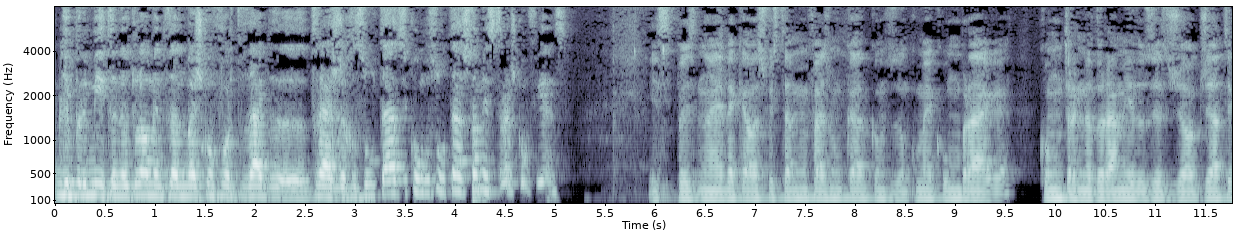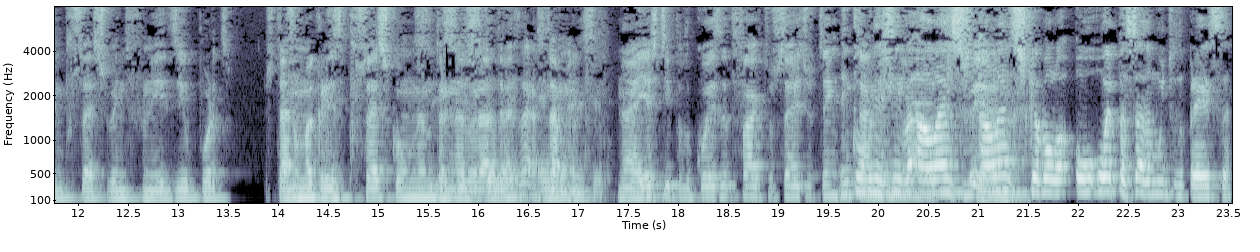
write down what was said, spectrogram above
lhe permita, naturalmente, dando mais conforto, dar, eh, traz resultados e com resultados também se traz confiança. Isso depois não é daquelas coisas que também faz um bocado de confusão. Como é que um Braga, com um treinador à meia dúzia de jogos, já tem processos bem definidos e o Porto está numa crise de processos com o mesmo Sim, treinador isso há também três anos. é também. incompreensível. Não é? Este tipo de coisa, de facto, o Sérgio tem que Incompreensível. Há lances, há lances que a bola ou, ou é passada muito depressa,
